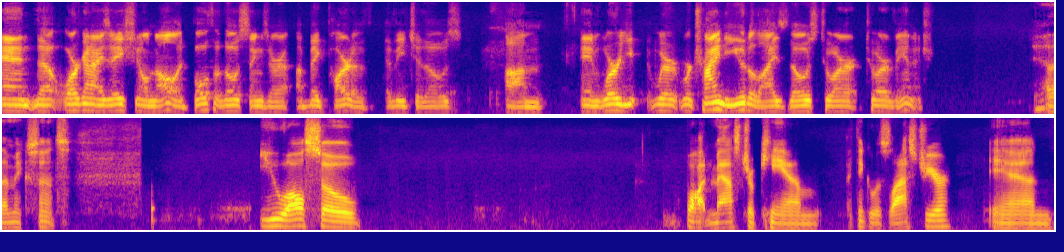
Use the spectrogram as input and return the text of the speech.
and the organizational knowledge. Both of those things are a big part of, of each of those. Um, and we're we're we're trying to utilize those to our to our advantage. Yeah, that makes sense. You also bought Mastercam, I think it was last year, and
